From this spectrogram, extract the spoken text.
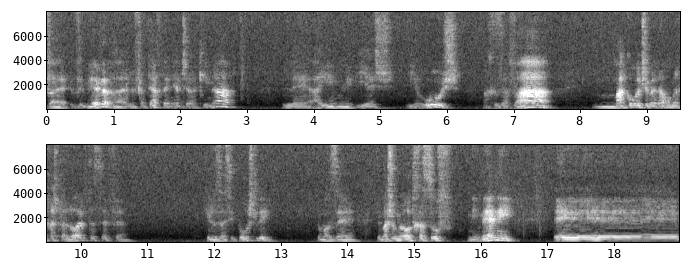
ו- ומעבר לפתח את העניין של הקנאה, להאם יש ייאוש, אכזבה, מה קורה כשבן אדם אומר לך שאתה לא אוהב את הספר? כאילו זה הסיפור שלי. כלומר, זה, זה משהו מאוד חשוף ממני. אה,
